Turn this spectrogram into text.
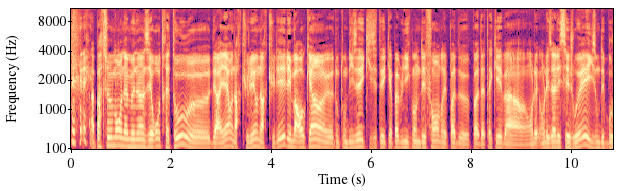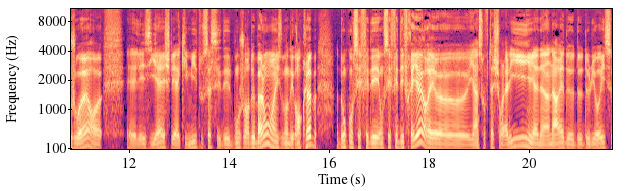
À partir du moment où on a mené un zéro très tôt, euh, derrière, on a reculé, on a reculé. Les Marocains, euh, dont on disait qu'ils étaient capables uniquement de défendre et pas de pas d'attaquer, ben, on, les, a laissés jouer. Ils ont des beaux joueurs. Euh, les Ziyech, les Hakimi, tout ça, c'est des bons joueurs de ballon. Hein, ils jouent des grands clubs. Donc on s'est fait des, fait des frayeurs. Et il y a un sauvetage sur la ligne, il y a un arrêt de, de, Lloris,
